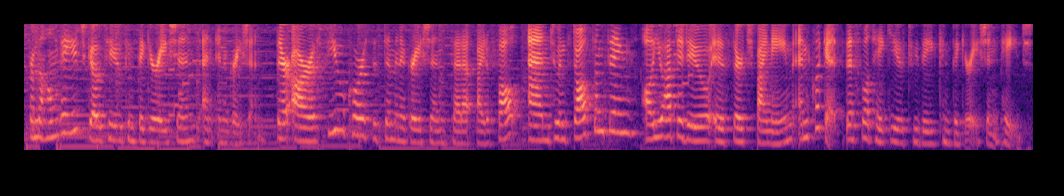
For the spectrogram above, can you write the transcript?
From the homepage, go to Configurations and Integrations. There are a few core system integrations set up by default, and to install something, all you have to do is search by name and click it. This will take you to the configuration page.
